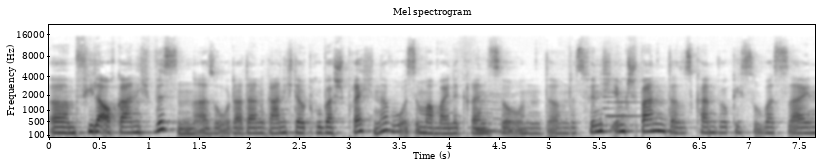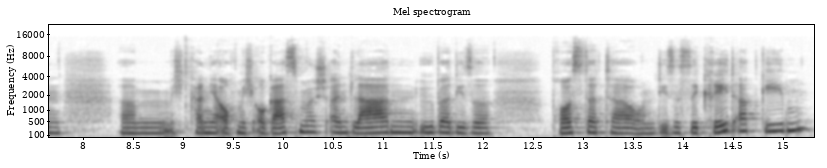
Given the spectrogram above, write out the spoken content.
ähm, viele auch gar nicht wissen, also oder dann gar nicht darüber sprechen, ne? wo ist immer meine Grenze. Mhm. Und ähm, das finde ich eben spannend. Also es kann wirklich sowas sein. Ähm, ich kann ja auch mich orgasmisch entladen über diese Prostata und dieses Sekret abgeben.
